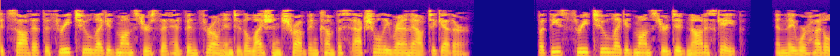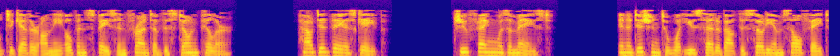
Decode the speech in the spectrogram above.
it saw that the three two-legged monsters that had been thrown into the lichen shrub in compass actually ran out together. But these three two-legged monster did not escape, and they were huddled together on the open space in front of the stone pillar. How did they escape? Zhu Feng was amazed. In addition to what you said about the sodium sulfate,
